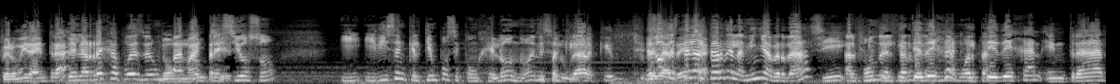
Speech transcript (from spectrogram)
Pero mira, entra. De la reja puedes ver un No patio manches. precioso. Y, y dicen que el tiempo se congeló, ¿no? En ¿Y ese lugar. qué es donde está el altar de la niña, ¿verdad? Sí. Al fondo y- del y altar te de la niña dejan, y muerta. te dejan entrar.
